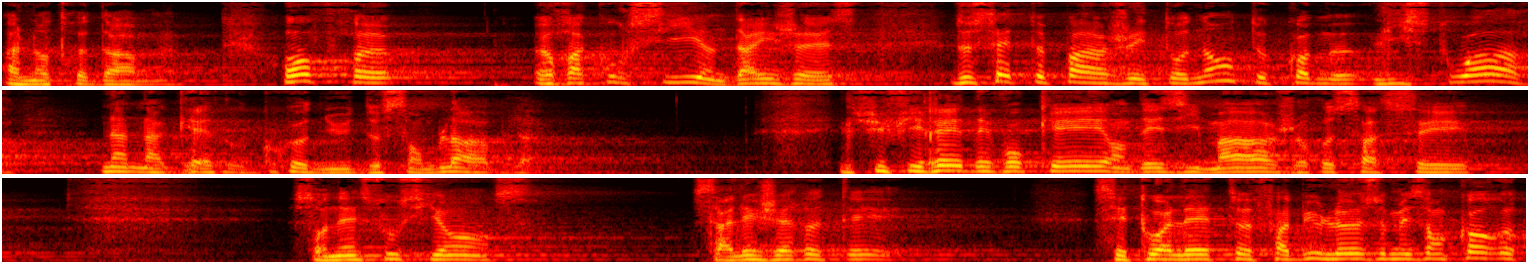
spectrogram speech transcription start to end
à Notre-Dame, offre un raccourci, un digest de cette page étonnante comme l'histoire n'en a guère connu de semblable. Il suffirait d'évoquer en des images ressassées son insouciance, sa légèreté, ses toilettes fabuleuses, mais encore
